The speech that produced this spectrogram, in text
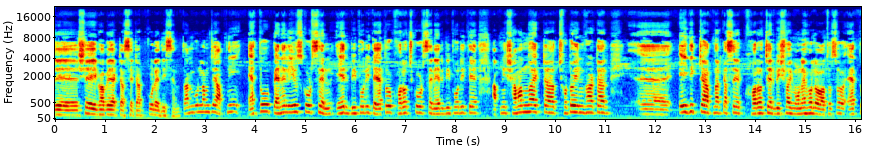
যে সে এইভাবে একটা সেট করে দিছেন। তো আমি বললাম যে, আপনি এত প্যানেল ইউজ করছেন, এর বিপরীতে এত খরচ করছেন, এর বিপরীতে আপনি সামান্য একটা ছোট ইনভার্টার এই দিকটা আপনার কাছে খরচের বিষয় মনে হলো, অথচ এত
